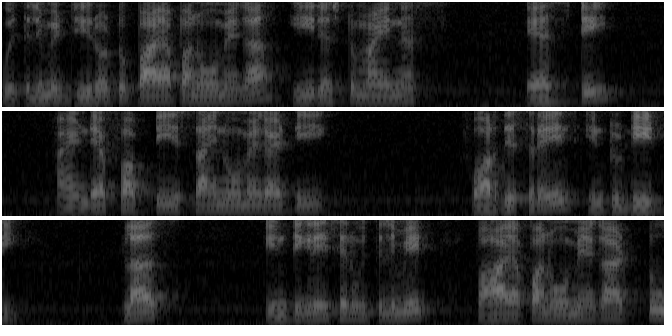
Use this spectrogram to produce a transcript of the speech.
with limit 0 to pi upon omega e raised to minus st and f of t sine omega t for this range into dt plus integration with limit pi upon omega to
